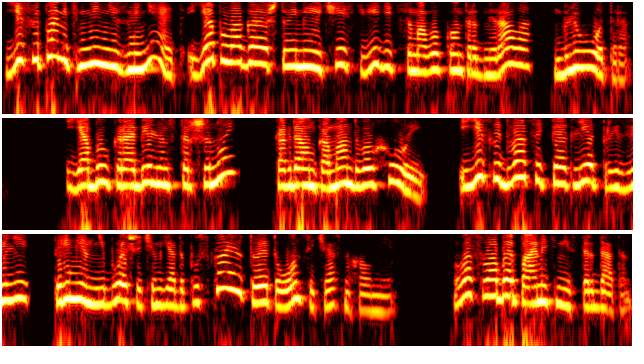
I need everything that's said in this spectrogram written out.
«Если память мне не изменяет, я полагаю, что имею честь видеть самого контр-адмирала Блюотера. Я был корабельным старшиной, когда он командовал Хлоей, и если 25 лет произвели перемен не больше, чем я допускаю, то это он сейчас на холме. У вас слабая память, мистер Даттон,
